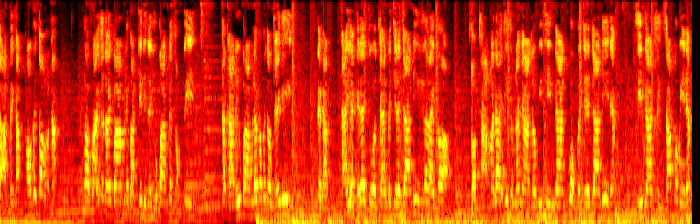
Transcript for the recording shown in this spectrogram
ศาลไหมครับเราไม่ต้องหรอกครับ เป้าหมายทนายความเลยบัตรเครดิตอายุความแค่2ปี ถ้าขาดอายุความแล้วก็ไม่ต้องใช้นี้นะครับใครอยากจะได้ตัวแทนไปเจรจานี้หรืออะไรก็สอบถามมาได้ที่สำนักงานเรามีทีมงานพวกไปเจรจานี้นะทีมงานสืบทรัพย์ก็มีนะ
